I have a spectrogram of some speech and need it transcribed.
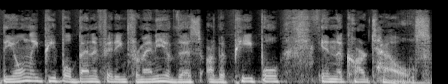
The only people benefiting from any of this are the people in the cartels.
